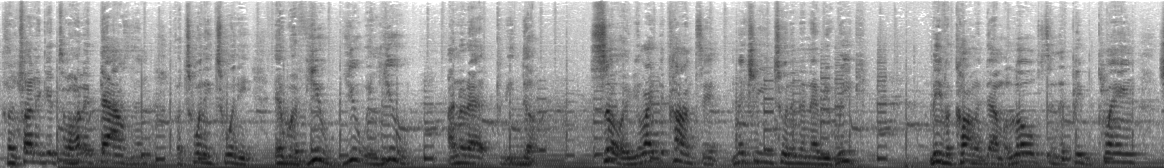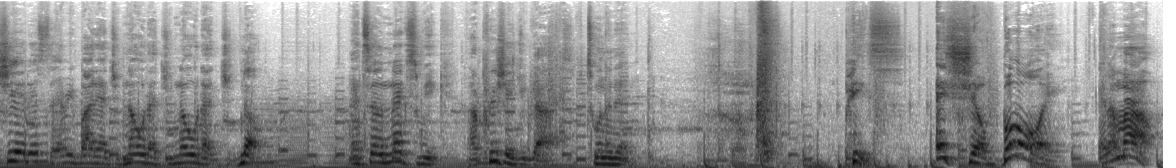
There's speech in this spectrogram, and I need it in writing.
Cause I'm trying to get to 100,000 for 2020. And with you, you and you, I know that can be done. So if you like the content, make sure you tune in every week. Leave a comment down below, send the people playing, share this to everybody that you know, that you know, that you know. Until next week, I appreciate you guys tuning in. Peace. It's your boy, and I'm out.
